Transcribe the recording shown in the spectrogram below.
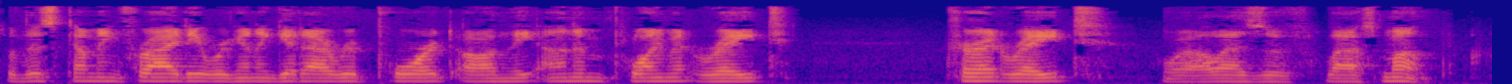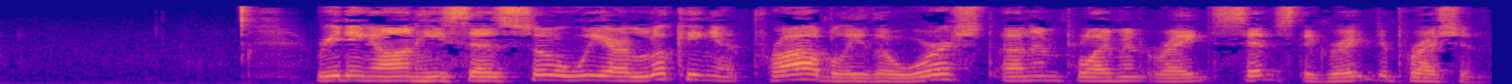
So this coming Friday, we're going to get our report on the unemployment rate current rate, well, as of last month. Reading on, he says, So we are looking at probably the worst unemployment rate since the Great Depression.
